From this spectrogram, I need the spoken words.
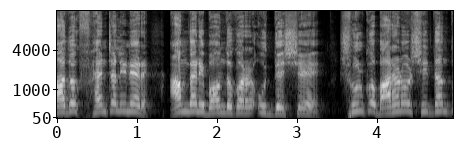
মাদক ফ্যান্টালিনের আমদানি বন্ধ করার উদ্দেশ্যে। শুল্ক বাড়ানোর সিদ্ধান্ত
